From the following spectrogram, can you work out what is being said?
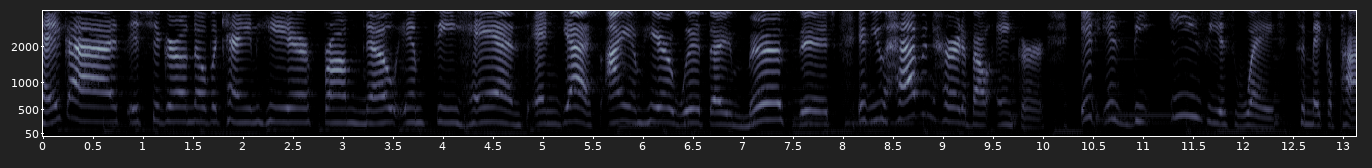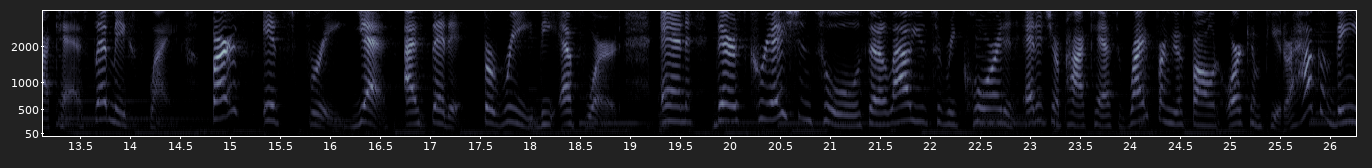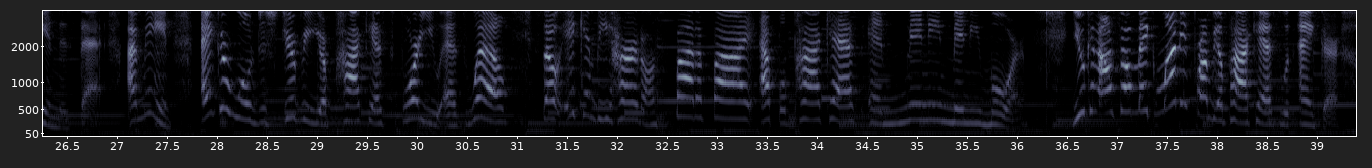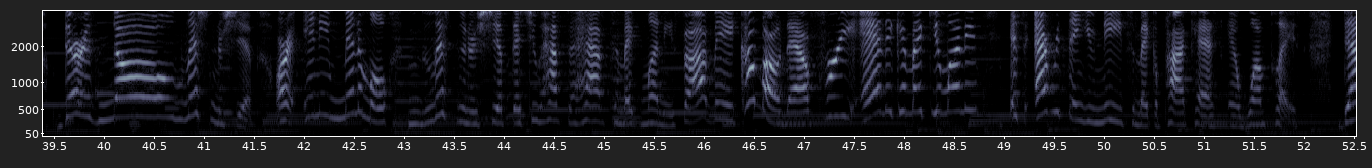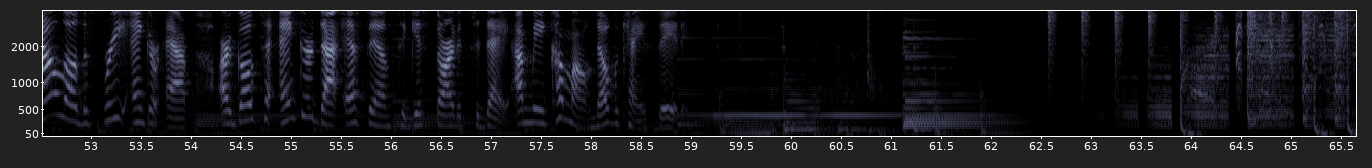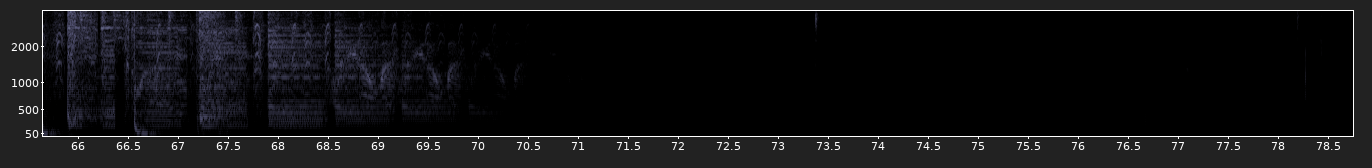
Hey guys, it's your girl Novakane here from No Empty Hands. And yes, I am here with a message. If you haven't heard about Anchor, it is the easiest way to make a podcast. Let me explain. First, it's free. Yes, I said it free, the F word. And there's creation tools that allow you to record and edit your podcast right from your phone or computer. How convenient is that? I mean, Anchor will distribute your podcast for you as well, so it can be heard on Spotify, Apple Podcasts, and many, many more. You can also make money from your podcast with Anchor. There is no listenership or any minimal listenership that you have to have to make money. So, I mean, come on now, free and it can make you money. It's everything you need to make a podcast in one place. Download the free Anchor app or go to anchor.fm to get started today. I mean, come on, Novakane said it.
